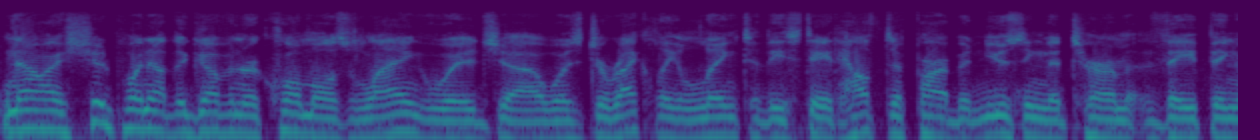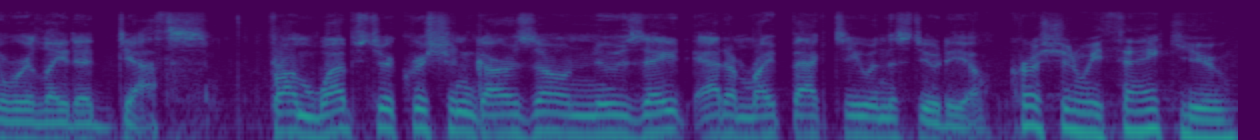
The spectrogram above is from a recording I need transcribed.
Now, I should point out that Governor Cuomo's language uh, was directly linked to the state health department using the term vaping-related deaths. From Webster, Christian Garzone, News 8. Adam, right back to you in the studio. Christian, we thank you.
